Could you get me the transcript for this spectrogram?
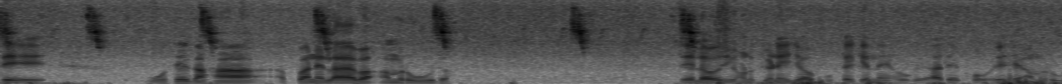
ਤੇ ਉਹ ਤੇ ਗਾਹਾਂ ਆਪਾਂ ਨੇ ਲਾਇਆ ਵਾ ਅਮਰੂਦ। ਤੇ ਲਓ ਜੀ ਹੁਣ ਗਿਣੇ ਜਾਓ ਬੂਟੇ ਕਿੰਨੇ ਹੋ ਗਏ। ਆ ਦੇਖੋ, ਇਹ ਅਮਰੂਦ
